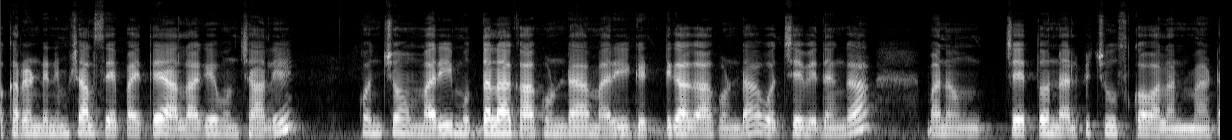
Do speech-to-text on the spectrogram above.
ఒక రెండు నిమిషాల సేపు అయితే అలాగే ఉంచాలి. కొంచెం మరీ ముద్దలా కాకుండా మరీ గట్టిగా కాకుండా వచ్చే విధంగా మనం చేత్తో నలిపి చూసుకోవాలన్నమాట.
